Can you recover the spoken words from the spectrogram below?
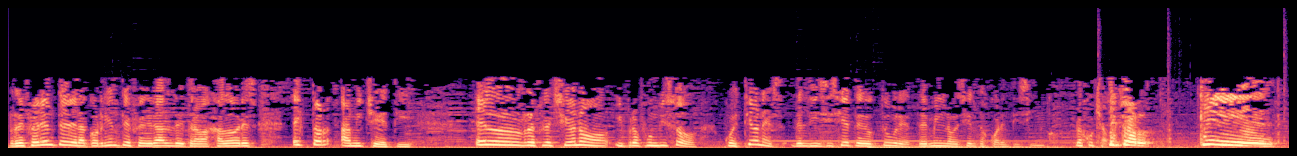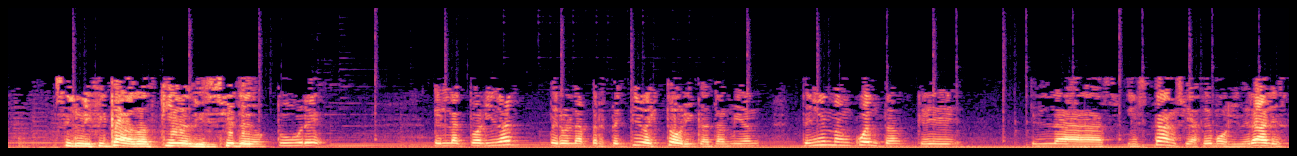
referente de la Corriente Federal de Trabajadores, Héctor Amichetti. Él reflexionó y profundizó cuestiones del 17 de octubre de 1945. Lo escuchamos. Héctor, ¿qué significado adquiere el 17 de octubre en la actualidad, pero en la perspectiva histórica también, teniendo en cuenta que las instancias liberales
